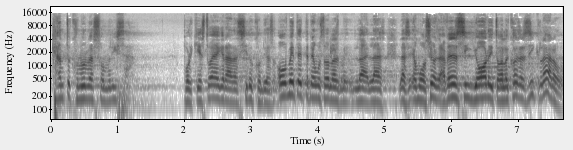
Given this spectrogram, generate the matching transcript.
canto con una sonrisa. Porque estoy agradecido con Dios. Obviamente tenemos todas las, emociones. A veces sí lloro y todas las cosas, sí, claro.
